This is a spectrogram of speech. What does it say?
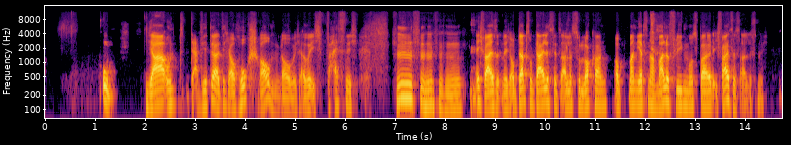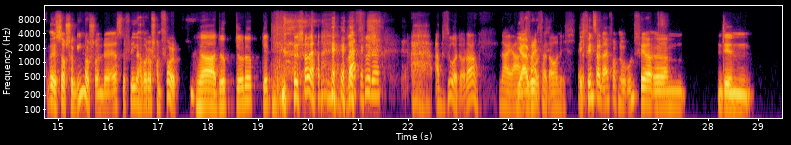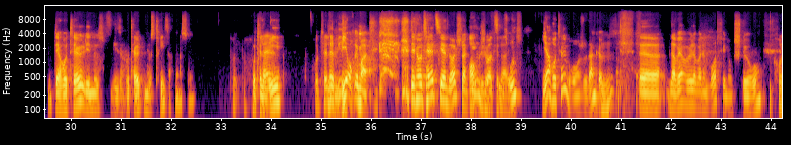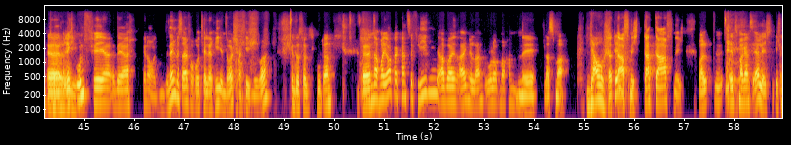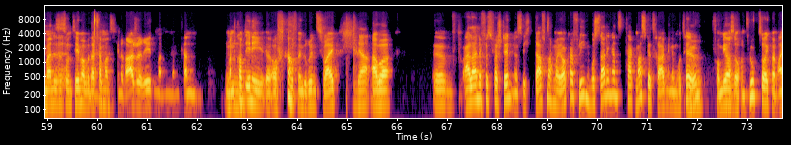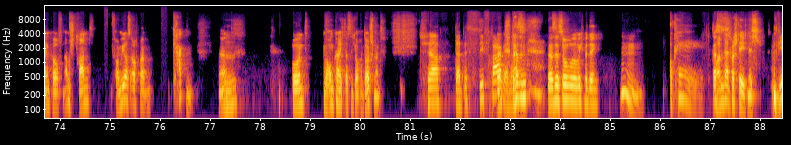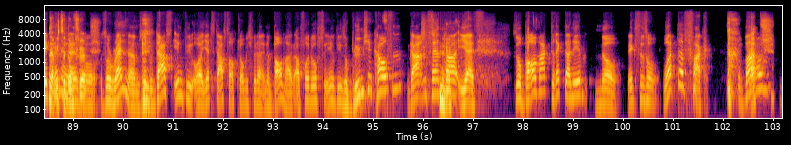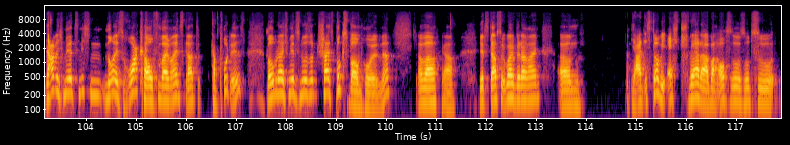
oben. Ja, und da wird er sich auch hochschrauben, glaube ich. Also ich weiß nicht. Hm, hm, hm, ich weiß es nicht, ob das so geil ist, jetzt alles zu lockern, ob man jetzt nach Malle fliegen muss bald. Ich weiß es alles nicht. Ist doch schon, ging doch schon. Der erste Flieger war doch schon voll. Ja, düpp, düpp, düpp, geht schon. Was für eine absurd, oder? Naja, ja, ich gut. weiß halt auch nicht. Ich finde es halt einfach nur unfair, ähm, den der Hotelindustrie, diese Hotelindustrie, sagt man das so? Hotellerie? Hotellerie? Wie auch immer. Den Hotels hier in Deutschland Branche vielleicht. Und, ja, Hotelbranche, danke. Mhm. Äh, da wären wir wieder bei den Wortfindungsstörungen. Äh, recht unfair, der, genau, nennen wir es einfach Hotellerie in Deutschland gegenüber. Ich finde, das hört sich gut an. Äh, nach Mallorca kannst du fliegen, aber in eigenes Land Urlaub machen? Nee, lass mal. Ja, stimmt. Das darf nicht, das darf nicht. Weil, jetzt mal ganz ehrlich, ich meine, es ist so ein Thema, wo da kann man sich in Rage reden, man, man kann, man mhm. kommt eh nie äh, auf, auf einen grünen Zweig. Ja. Aber äh, alleine fürs Verständnis, ich darf nach Mallorca fliegen, muss da den ganzen Tag Maske tragen in einem Hotel, mhm. von mir aus auch im Flugzeug, beim Einkaufen, am Strand, von mir aus auch beim Kacken. Ne? Mhm. Und warum kann ich das nicht auch in Deutschland? Tja, das ist die Frage. Ne? Das, ist, das ist so, wo ich mir denke, hm, okay, das, das verstehe ich nicht. Wir da bin ich zu dumm für. So, so, random. So, du darfst irgendwie, oder oh, jetzt darfst du auch, glaube ich, wieder in den Baumarkt. Auch vorher durfst du irgendwie so Blümchen kaufen, Gartencenter, yes. So, Baumarkt direkt daneben, no. Denkst du so, what the fuck? Warum ja. darf ich mir jetzt nicht ein neues Rohr kaufen, weil meins gerade kaputt ist? Warum darf ich mir jetzt nur so einen scheiß Buchsbaum holen, ne? Aber ja, Jetzt darfst du überall wieder rein. Ähm, ja, das ist, glaube ich, echt schwer, da aber auch so, so zu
